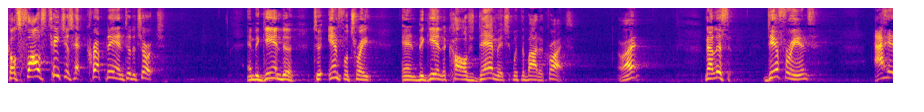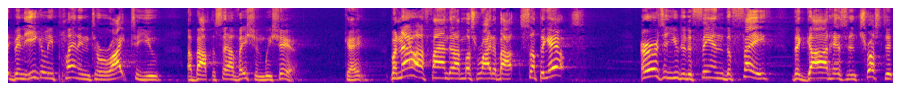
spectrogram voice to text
Because false teachers had crept into the church and began to, to infiltrate and begin to cause damage with the body of Christ. All right? Now, listen, dear friends, I had been eagerly planning to write to you about the salvation we share. Okay? But now I find that I must write about something else, urging you to defend the faith that God has entrusted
